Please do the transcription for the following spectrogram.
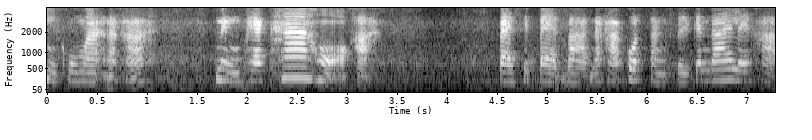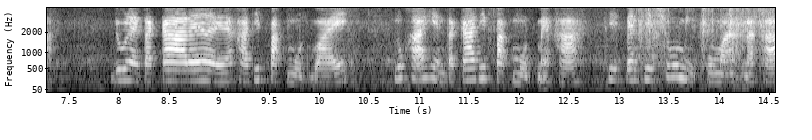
มีคุมะนะคะหนึ่งแพ็คห้าห่อค่ะ88 บาทนะคะ กดสั่งซื้อกันได้เลยค่ะ ดูในตะกร้าได้เลยนะคะ ที่ปักหมุดไว้ ลูกค้าเห็นตะกร้าที่ปักหมุดไหมคะ ที่เป็นทิชชู่หมีคุมะนะคะ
